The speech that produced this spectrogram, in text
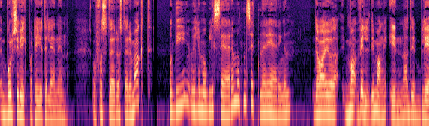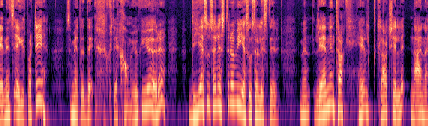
bolsjevikpartiet til Lenin å få større og større makt. Og de ville mobilisere mot den sittende regjeringen. Det var jo veldig mange innad i Lenins eget parti som mente det, det kan vi jo ikke gjøre. De er sosialister, og vi er sosialister. Men Lenin trakk helt klart skillet. Nei, nei,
